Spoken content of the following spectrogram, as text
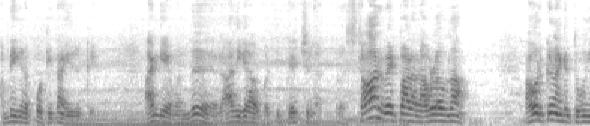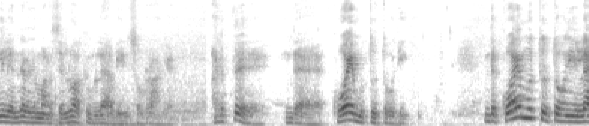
அப்படிங்கிற போட்டி தான் இருக்குது அங்கே வந்து ராதிகாவை பற்றி பேச்சில் ஸ்டார் வேட்பாளர் அவ்வளவுதான். அவருக்குன்னு அங்கே தொகுதியில் எந்த விதமான செல்வாக்கும் இல்லை அப்படின்னு சொல்கிறாங்க அடுத்து இந்த கோயமுத்தூர் தொகுதி. இந்த கோயமுத்தூர் தொகுதியில்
